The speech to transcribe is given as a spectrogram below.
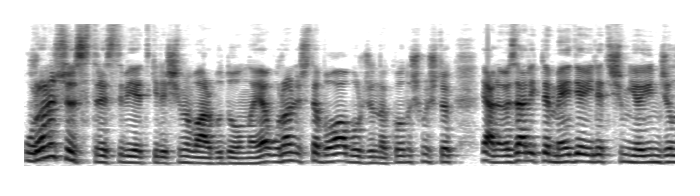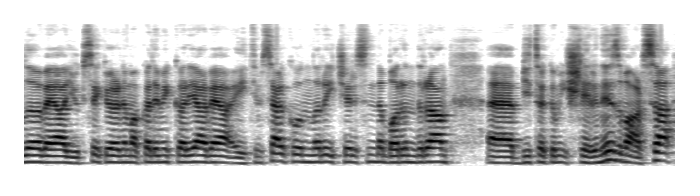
Uranüs'ün stresli bir etkileşimi var bu dolunaya. Uranüs'te Boğa burcunda konuşmuştuk. Yani özellikle medya iletişim yayıncılığı veya yüksek öğrenim akademik kariyer veya eğitimsel konuları içerisinde barındıran e, bir takım işleriniz varsa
